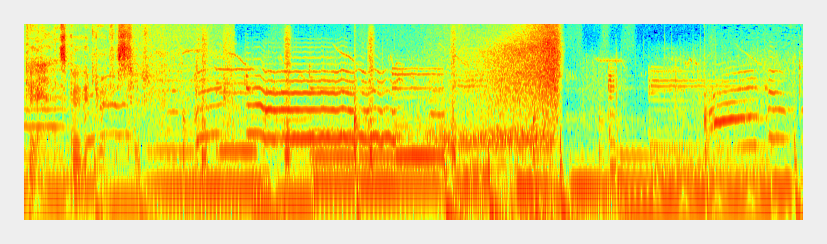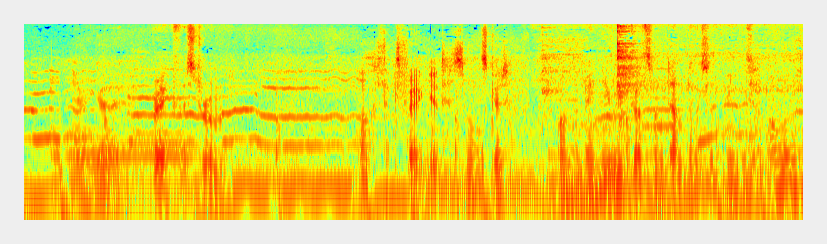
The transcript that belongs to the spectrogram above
Okay, let's go get breakfast. Breakfast room. Oh, it looks very good, it smells good. On the menu, we've got some dumplings with meat, omelette.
